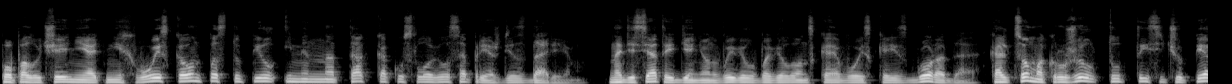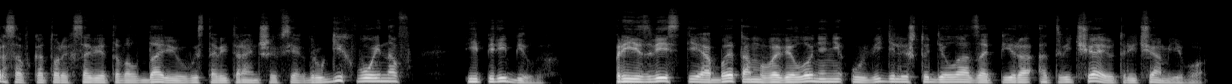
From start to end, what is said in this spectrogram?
По получении от них войска он поступил именно так, как условился прежде с Дарием. На десятый день он вывел вавилонское войско из города, кольцом окружил ту тысячу персов, которых советовал Дарию выставить раньше всех других воинов, и перебил их. При известии об этом вавилоняне увидели, что дела Запира отвечают речам его,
